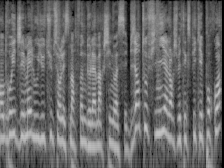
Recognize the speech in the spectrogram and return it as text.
Android, Gmail ou YouTube sur les smartphones de la marque chinoise. C'est bientôt fini. Alors je vais t'expliquer pourquoi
